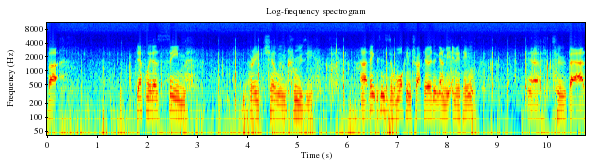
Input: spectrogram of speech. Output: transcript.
But definitely does seem pretty chill and cruisy. And I think since it's a walking track, there isn't going to be anything, you know, too bad.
